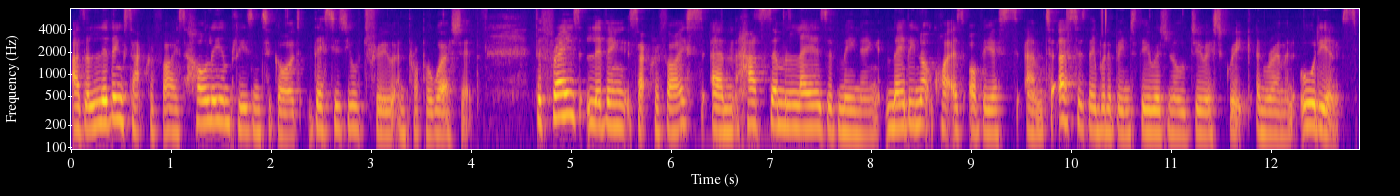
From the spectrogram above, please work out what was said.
as a living sacrifice, holy and pleasing to God. This is your true and proper worship. The phrase living sacrifice um, has some layers of meaning, maybe not quite as obvious um, to us as they would have been to the original Jewish, Greek, and Roman audience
